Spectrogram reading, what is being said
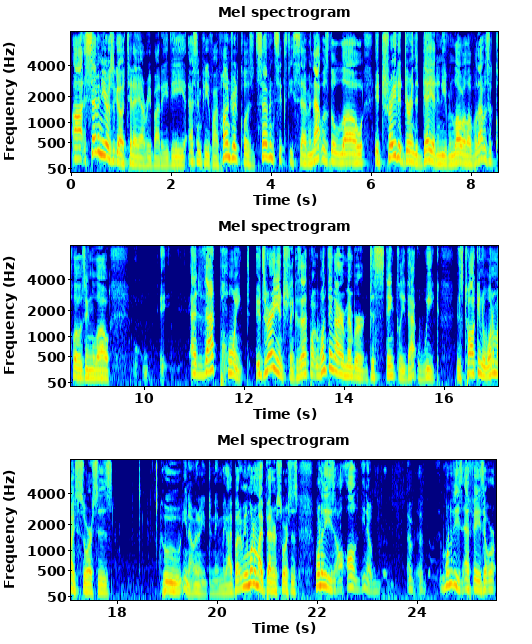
Uh, seven years ago today, everybody, the S and P 500 closed at 767. That was the low. It traded during the day at an even lower level. That was a closing low. At that point, it's very interesting because at that point, one thing I remember distinctly that week is talking to one of my sources who you know I don't need to name the guy, but I mean one of my better sources, one of these all, all you know, one of these FAs that were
